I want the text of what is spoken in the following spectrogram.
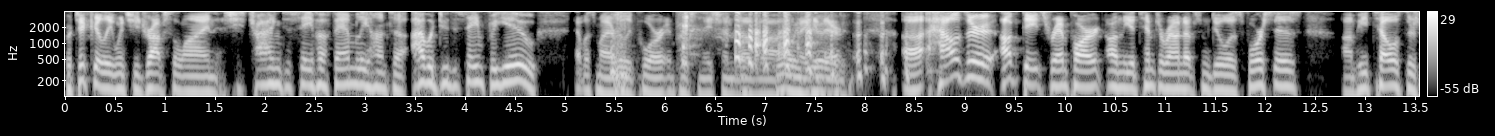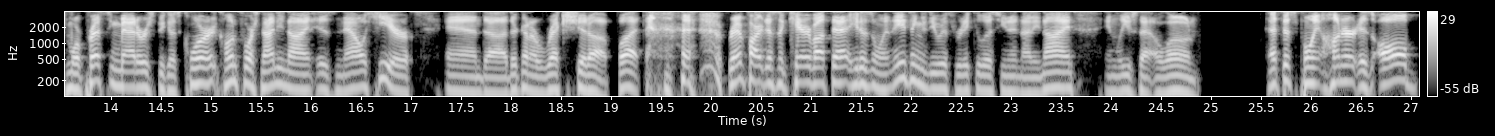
particularly when she drops the line, She's trying to save her family, Hunter. I would do the same for you. That was my really poor impersonation of uh, Really Omega good. there. Uh, Howzer updates Rampart on the attempt to round up Syndulla's forces. Um, he tells there's more pressing matters because Clone, Force 99 is now here and uh, they're going to wreck shit up. But Rampart doesn't care about that. He doesn't want anything to do with ridiculous Unit 99 and leaves that alone. At this point, Hunter is all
